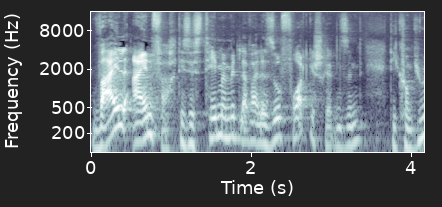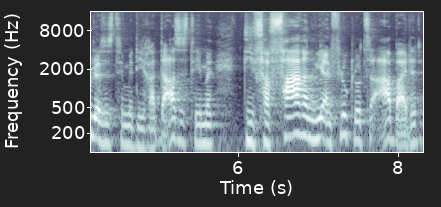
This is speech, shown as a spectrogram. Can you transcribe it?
Weil einfach die Systeme mittlerweile so fortgeschritten sind, die Computersysteme, die Radarsysteme, die Verfahren, wie ein Fluglotse arbeitet,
